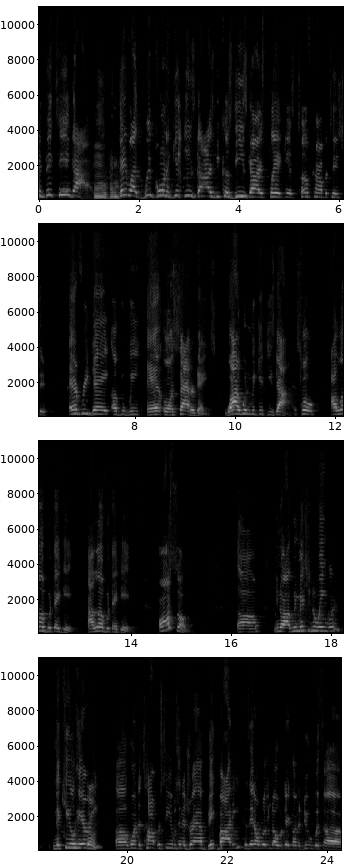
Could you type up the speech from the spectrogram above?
and Big Ten guys. Mhm. They like, we're going to get these guys because these guys play against tough competition every day of the week and on Saturdays. Why wouldn't we get these guys? So I love what they did. I love what they did. Also, um, you know, we mentioned New England, N'Keal Harry, uh, one of the top receivers in the draft, big body, because they don't really know what they're going to do with uh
